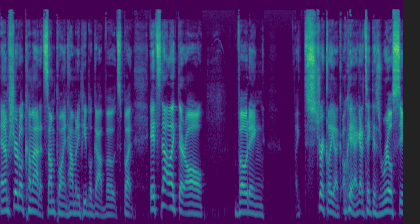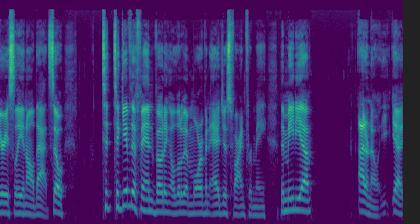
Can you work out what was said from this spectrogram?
And I'm sure it'll come out at some point how many people got votes, but it's not like they're all voting like strictly like okay, I got to take this real seriously and all that. So to to give the fan voting a little bit more of an edge is fine for me. The media I don't know. Yeah,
